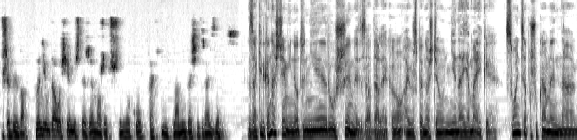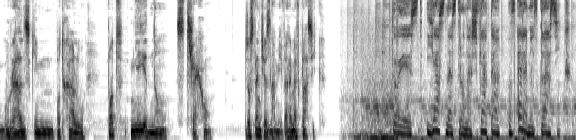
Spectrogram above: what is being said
przebywa. No nie udało się, myślę, że może w przyszłym roku taki plan uda się zrealizować. Za kilkanaście minut nie ruszymy za daleko, a już z pewnością nie na Jamajkę. Słońca poszukamy na góralskim Podhalu pod niejedną strzechą. Zostańcie z nami w RMF Classic. To jest jasna strona świata w RMS Classic.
